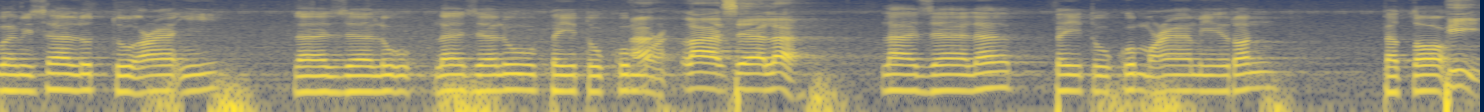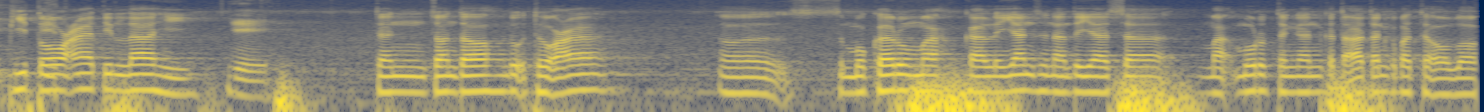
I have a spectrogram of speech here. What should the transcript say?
wa misalut du'ai la zalu la zalu baitukum la zala la zala baitukum amiran bato Bi- bi taatillahi Ye. dan contoh untuk doa eh, semoga rumah kalian senantiasa makmur dengan ketaatan kepada Allah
